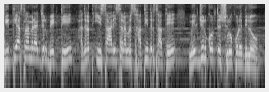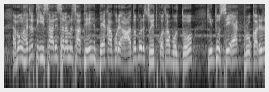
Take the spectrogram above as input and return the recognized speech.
তৃতীয়াস নামের একজন ব্যক্তি হজরত ঈসা আলী সালামের সাথীদের সাথে মিলজুল করতে শুরু করে দিল এবং হজরত ঈসা আলী সালামের সাথে দেখা করে আদবের সহিত কথা বলতো, কিন্তু সে এক প্রকারের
